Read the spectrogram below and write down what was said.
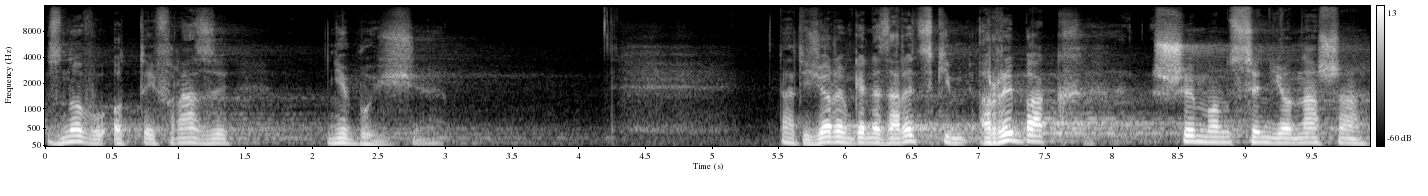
znowu od tej frazy: Nie bój się. Nad jeziorem genezareckim rybak Szymon, syn Jonasza,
